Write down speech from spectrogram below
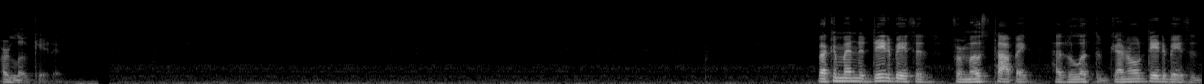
are located. Recommended databases for most topics has a list of general databases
